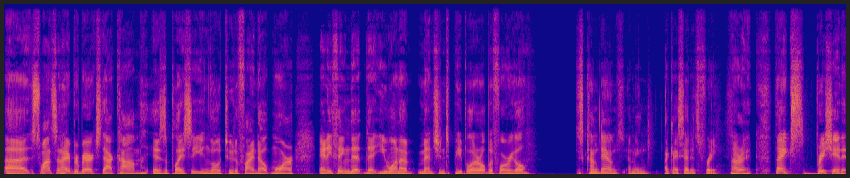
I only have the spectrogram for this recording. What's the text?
uh, SwansonHyperbarics.com is a place that you can go to to find out more. Anything that, that you want to mention to people, Earl, before we go? Just come down. I mean, like I said, it's free. All right. Thanks. Appreciate it.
